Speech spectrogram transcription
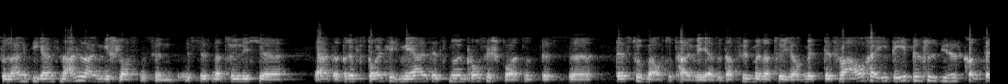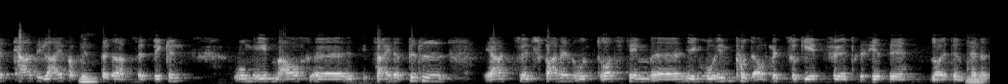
solange die ganzen Anlagen geschlossen sind, ist es natürlich äh, ja, da trifft es deutlich mehr als jetzt nur im Profisport und das, äh, das tut mir auch total weh. Also da fühlt man natürlich auch mit. Das war auch eine Idee, ein bisschen dieses Konzept Kasi Live auf mhm. Instagram zu entwickeln, um eben auch äh, die Zeit ein bisschen ja, zu entspannen und trotzdem äh, irgendwo Input auch mitzugeben für interessierte Leute im mhm. Tennis.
